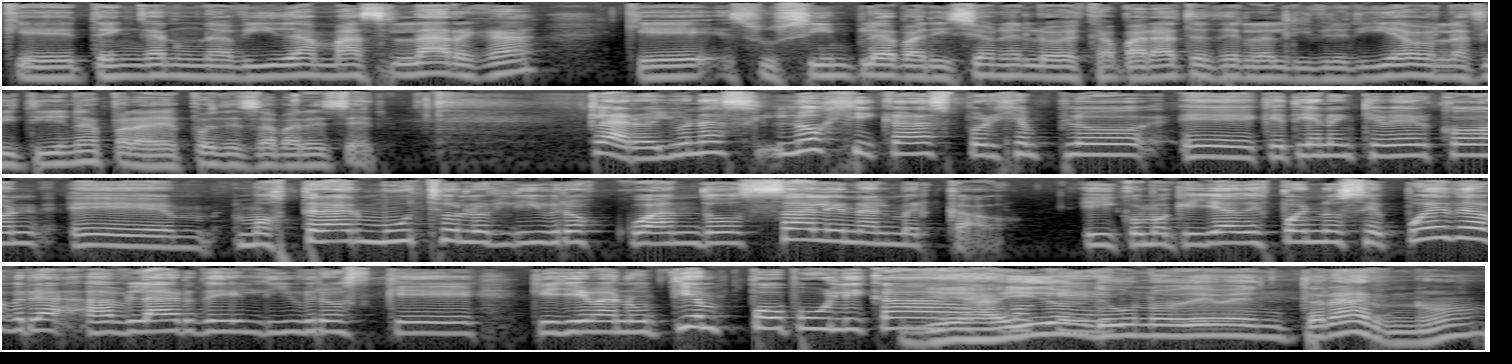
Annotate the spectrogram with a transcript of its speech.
que tengan una vida más larga que su simple aparición en los escaparates de la librería o en las vitrinas para después desaparecer. claro, hay unas lógicas, por ejemplo, eh, que tienen que ver con eh, mostrar mucho los libros cuando salen al mercado. Y como que ya después no se puede hablar de libros que, que llevan un tiempo publicados. Y es ahí porque- donde uno debe entrar, ¿no?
